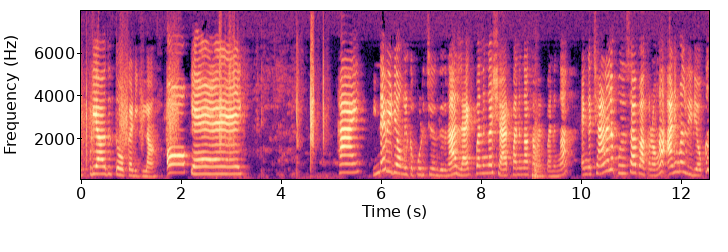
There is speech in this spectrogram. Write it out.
எப்படியாவது தோக்கடிக்கலாம் ஓகே ஹாய் இந்த வீடியோ உங்களுக்கு பிடிச்சிருந்ததுன்னா லைக் பண்ணுங்க ஷேர் பண்ணுங்க கமெண்ட் பண்ணுங்க. எங்க சேனலை புதுசா பார்க்குறவங்க அனிமல் வீடியோவுக்கு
